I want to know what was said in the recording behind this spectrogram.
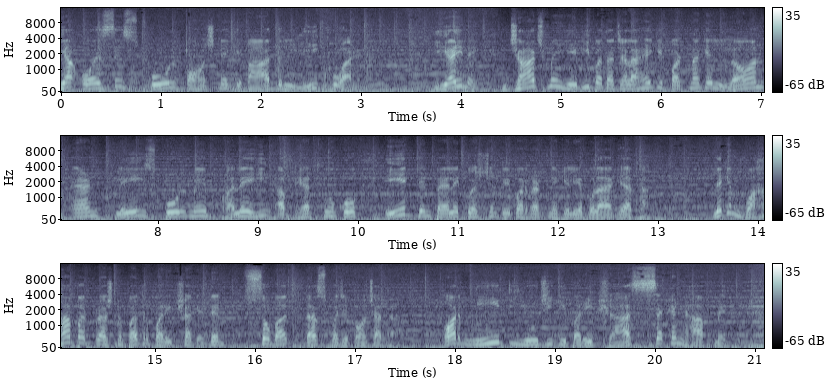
या ओएसएस स्कूल पहुँचने के बाद लीक हुआ है। यही नहीं, जाँच में यह भी पता चला है कि पटना के लर्न एंड प्ले स्कूल में भले ही अभ्यर्थियों को एक दिन पहले क्वेश्चन पेपर रटने के लिए बुलाया गया था, लेकिन वहाँ पर प्रश्न पत्र परीक्षा के दिन सुबह 10 बजे पहुँचा था और नीट यूजी की परीक्षा सेकंड हाफ़ में थी।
